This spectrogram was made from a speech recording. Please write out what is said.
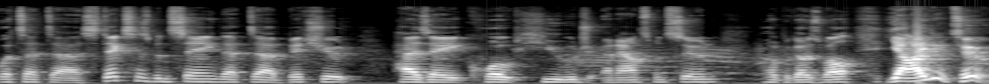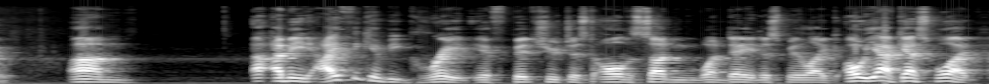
What's that? Uh, Styx has been saying that uh, BitChute has a quote huge announcement soon. I hope it goes well. Yeah, I do too. Um, I mean, I think it'd be great if BitChute just all of a sudden one day just be like, "Oh yeah, guess what?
